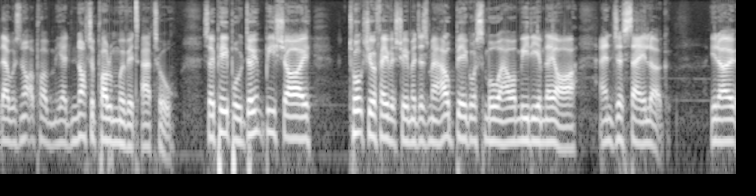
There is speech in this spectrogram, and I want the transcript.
That was not a problem. He had not a problem with it at all. So, people, don't be shy talk to your favorite streamer, doesn't matter how big or small, how medium they are, and just say, look, you know,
